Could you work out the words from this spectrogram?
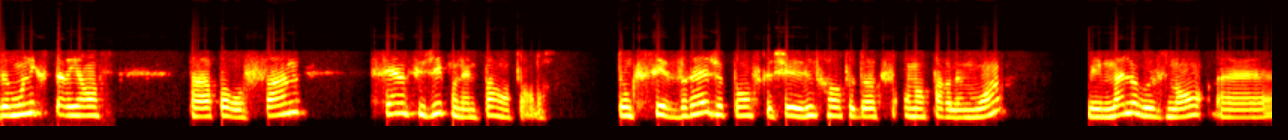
de mon expérience par rapport aux femmes, c'est un sujet qu'on n'aime pas entendre. Donc c'est vrai, je pense que chez les ultra-orthodoxes, on en parle moins, mais malheureusement, euh,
